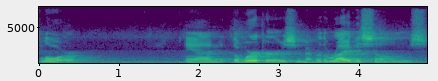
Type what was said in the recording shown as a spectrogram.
floor, and the workers, remember the ribosomes,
